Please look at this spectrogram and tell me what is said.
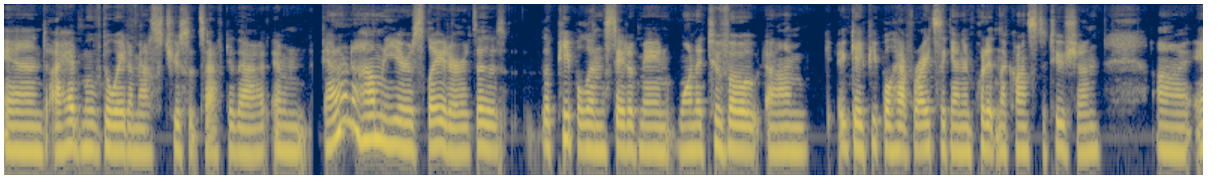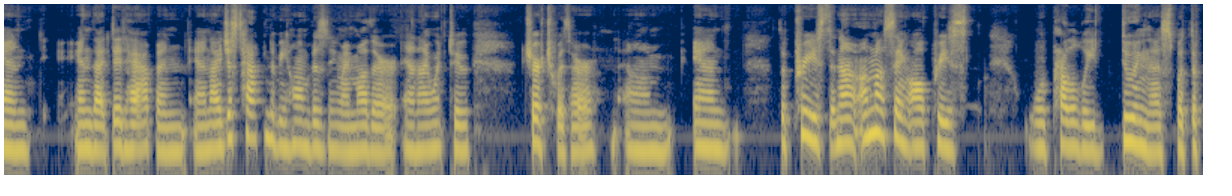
And i had moved away to massachusetts after that. And i don't know how many years later the the people in the state of maine wanted to vote um, gay people have rights again and put it in the constitution. Uh, and and that did happen. And i just happened to be home visiting my mother and i went to church with her. Um, and the priest and I, i'm not saying all priests were probably doing this but the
